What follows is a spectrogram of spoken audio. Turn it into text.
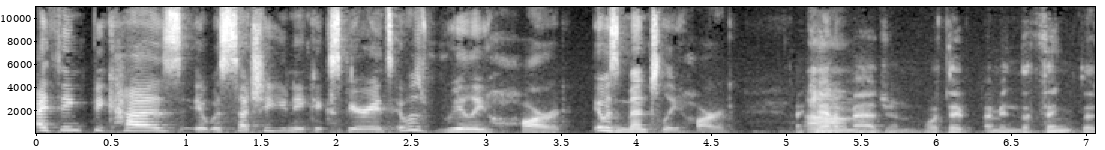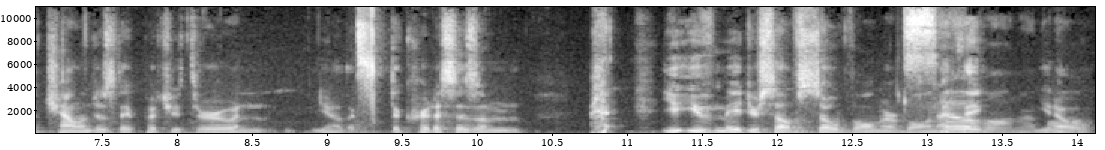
I think because it was such a unique experience, it was really hard. It was mentally hard. I can't Um, imagine what they. I mean, the thing, the challenges they put you through, and you know, the, the criticism. you, you've made yourself so vulnerable, and I think vulnerable. you know,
